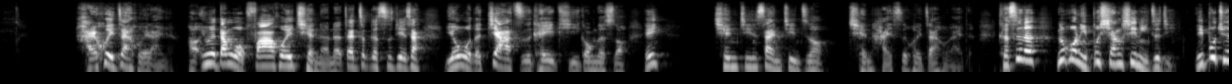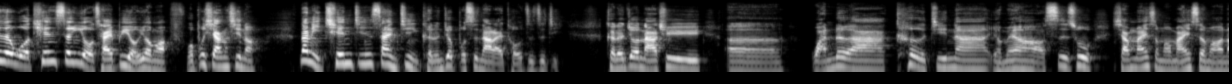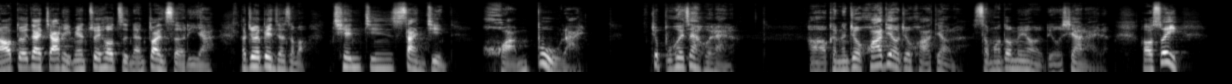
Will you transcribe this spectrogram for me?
还会再回来的。好，因为当我发挥潜能了，在这个世界上有我的价值可以提供的时候，诶，千金散尽之后，钱还是会再回来的。可是呢，如果你不相信你自己，你不觉得我天生有才必有用哦，我不相信哦，那你千金散尽可能就不是拿来投资自己，可能就拿去呃。玩乐啊，氪金啊，有没有？四处想买什么买什么，然后堆在家里面，最后只能断舍离啊，那就会变成什么？千金散尽还不来，就不会再回来了。好，可能就花掉就花掉了，什么都没有留下来了。好，所以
